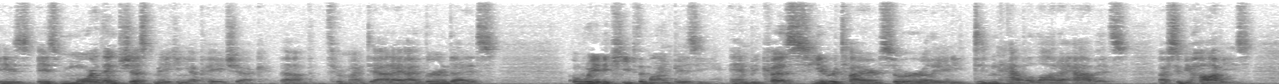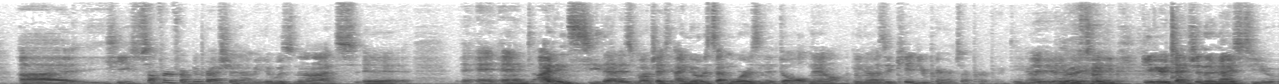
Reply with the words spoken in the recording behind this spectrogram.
is is more than just making a paycheck um, through my dad. I, I learned that it's a way to keep the mind busy. And because he had retired so early and he didn't have a lot of habits, uh, excuse me, hobbies, uh, he suffered from depression. I mean, it was not. Uh, and I didn't see that as much. I, I noticed that more as an adult now. You know, as a kid, your parents are perfect. You know, Yeah, they give, right. you, they give you attention, they're nice to you.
